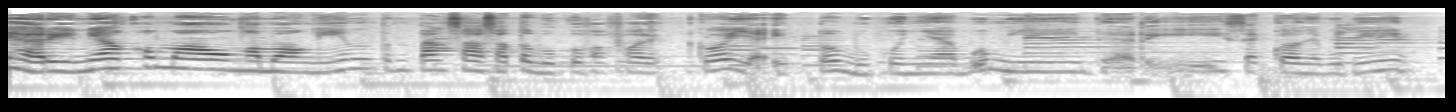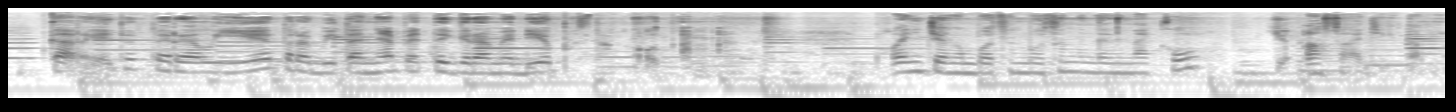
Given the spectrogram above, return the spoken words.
hari ini aku mau ngomongin tentang salah satu buku favoritku yaitu bukunya Bumi dari sequelnya Bumi karyanya Terelie terbitannya PT Gramedia Pustaka Utama. Pokoknya jangan bosan-bosan dengerin aku. Yuk langsung aja kita.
